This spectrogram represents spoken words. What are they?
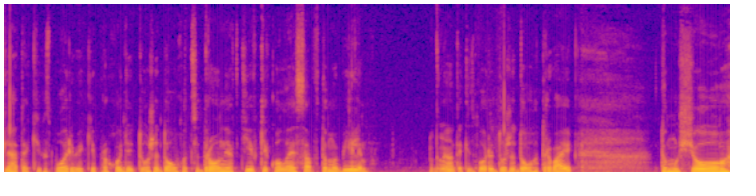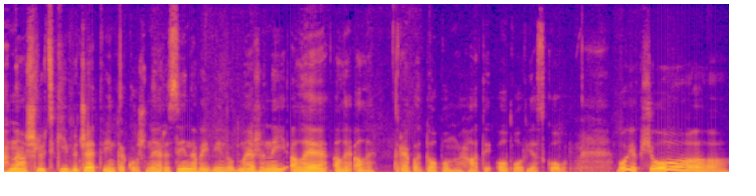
для таких зборів, які проходять дуже довго. Це дрони, автівки, колеса, автомобілі. Такі збори дуже довго тривають. Тому що наш людський бюджет він також не резиновий, він обмежений, але, але, але треба допомагати обов'язково. Бо якщо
